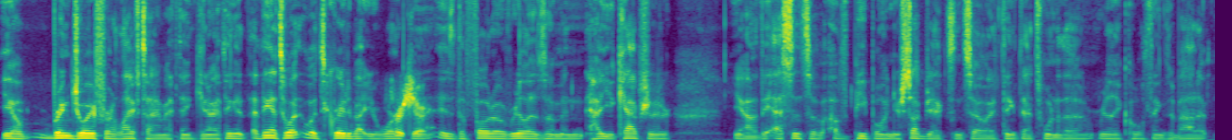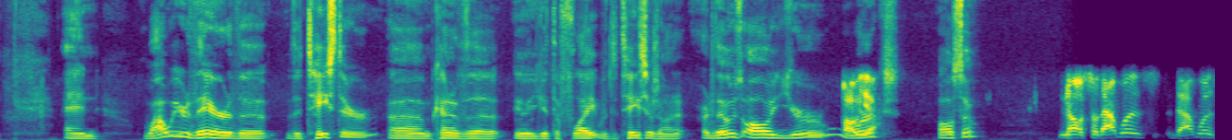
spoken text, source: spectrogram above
you know bring joy for a lifetime. I think you know I think I think that's what what's great about your work sure. is the photo realism and how you capture you know the essence of, of people and your subjects. And so I think that's one of the really cool things about it. And while we were there, the the taster, um, kind of the you know you get the flight with the tasters on it. Are those all your oh, works yeah. also? No, so that was that was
